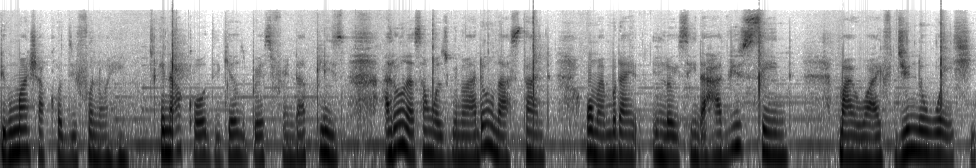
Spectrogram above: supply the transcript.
The woman shall called the phone on him. He now called the girl's best friend that please, I don't understand what's going on. I don't understand what my mother-in-law is saying. That have you seen my wife? Do you know where she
